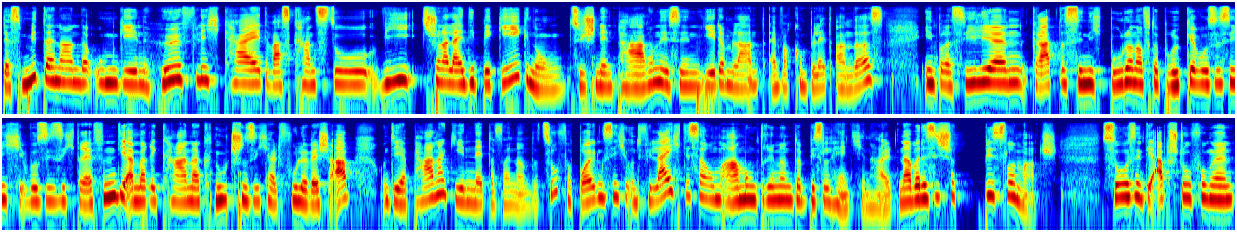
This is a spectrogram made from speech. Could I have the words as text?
das Miteinander umgehen, Höflichkeit, was kannst du, wie schon allein die Begegnung zwischen den Paaren ist in jedem Land einfach komplett anders. In Brasilien, gerade das sind nicht Budern auf der Brücke, wo sie sich, wo sie sich treffen. Die Amerikaner knutschen sich halt volle Wäsche ab und die Japaner gehen nett aufeinander zu, verbeugen sich und vielleicht ist eine Umarmung drin und ein bisschen Händchen halten. Aber das ist schon bisschen much. So sind die Abstufungen.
